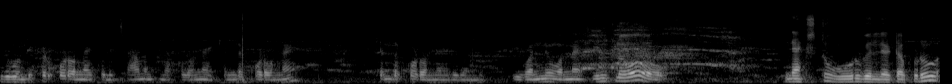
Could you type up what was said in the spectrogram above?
ఇదిగోండి ఇక్కడ కూడా ఉన్నాయి కొన్ని చామంతి మొక్కలు ఉన్నాయి. కింద కూడా ఉన్నాయి. కింద కూడా ఉన్నాయి ఇదిగోండి. ఇవన్నీ ఉన్నాయి. ఇంట్లో నెక్స్ట్ ఊరు వెళ్ళేటప్పుడు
